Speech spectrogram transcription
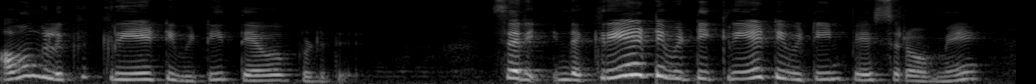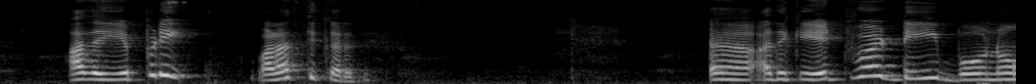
அவங்களுக்கு க்ரியேட்டிவிட்டி தேவைப்படுது. சரி இந்த க்ரியேட்டிவிட்டி க்ரியேட்டிவிட்டின்னு பேசுகிறோமே அதை எப்படி வளர்த்துக்கிறது? அதுக்கு எட்வர்ட் டி போனோ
